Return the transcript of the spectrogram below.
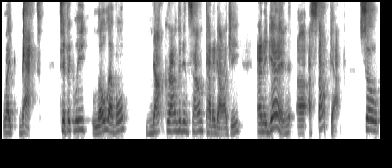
like that. Typically low level, not grounded in sound pedagogy, and again, uh, a stopgap. So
